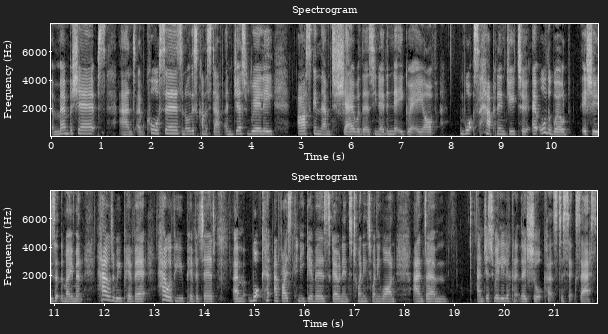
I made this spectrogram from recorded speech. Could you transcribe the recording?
and memberships and um, courses and all this kind of stuff. And just really asking them to share with us you know the nitty gritty of what's happening due to uh, all the world issues at the moment. How do we pivot? How have you pivoted? Um what advice can you give us going into 2021 and um and just really looking at those shortcuts to success.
